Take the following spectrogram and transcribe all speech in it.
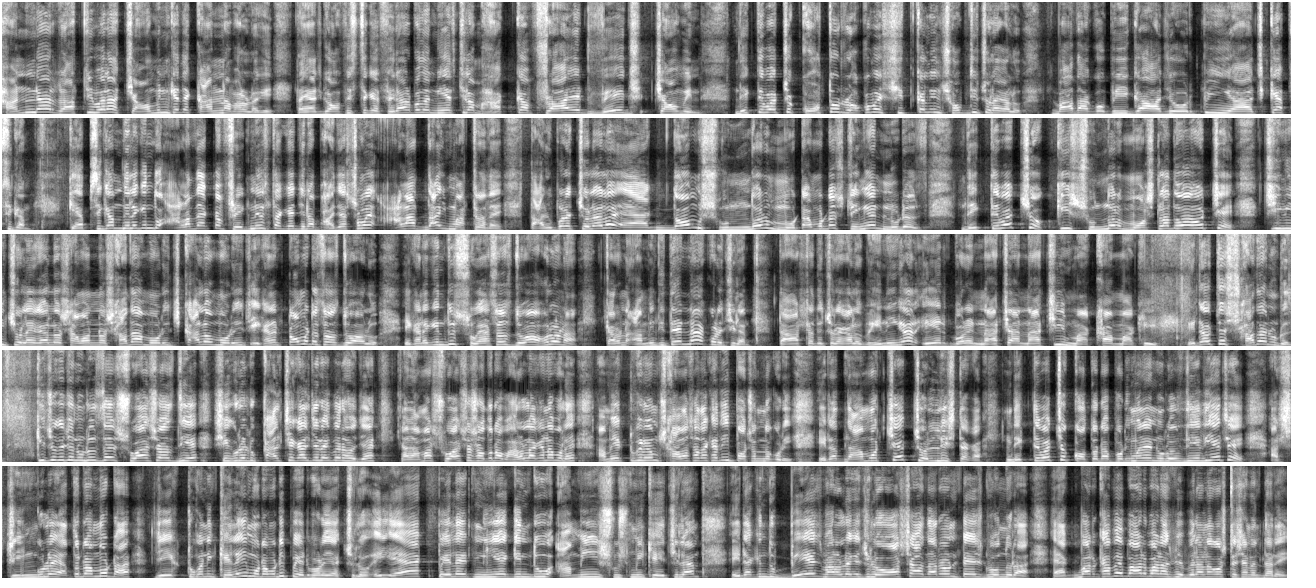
ঠান্ডার রাত্রিবেলা চাউমিন খেতে কার না ভালো লাগে। তাই আজকে অফিস থেকে ফেরার পথে নিয়ে এসেছিলাম হাক্কা ফ্রায়েড ভেজ চাউমিন। দেখতে পাচ্ছ কত রকমের শীতকালীন সবজি চলে গেল। বাঁধাকপি, গাজর, পেঁয়াজ, ক্যাপসিকাম। ক্যাপসিকাম দিলে কিন্তু আলাদা একটা ফ্রেগনেন্স থাকে যেটা ভাজার সময় আলাদাই মাত্রা দেয়। তার উপরে চলে এলো একদম সুন্দর মোটা মোটা স্ট্রিংয়ের নুডলস দেখতে পাচ্ছ কি সুন্দর মশলা দেওয়া হচ্ছে। চিনি চলে গেল, সামান্য সাদা মরিচ, কালো মরিচ, এখানে টমেটো সস দেওয়া হলো। এখানে কিন্তু সোয়া সস দেওয়া হলো না, কারণ আমি দিতে না করেছিলাম। তার সাথে চলে গেল ভিনিগার এরপরে নাচা নাচি মাখা মাখি। এটা হচ্ছে সাদা নুডলস কিছু কিছু নুডলসের সোয়া সস দিয়ে সেগুলো একটু কালচে কালচে টাইপের হয়ে যায়, আর আমার সোয়া সস অতটা ভালো লাগে না বলে আমি একটু এরকম সাদা সাদা খেতেই পছন্দ করি। এটার দাম হচ্ছে চল্লিশ টাকা। দেখতে পাচ্ছ কতটা পরিমাণে নুডলস দিয়ে দিয়েছে? আর স্ট্রিংগুলো এতটা মোটা যে একটুখানি খেলেই মোটামুটি পেট ভরে যাচ্ছিল। এই এক প্লেট নিয়ে কিন্তু আমি সুস্মি খেয়েছিলাম। এটা কিন্তু বেশ ভালো লেগেছিল। অসাধারণ টেস্ট বন্ধুরা। একবার খাবে বারবার আসবে বেলানগর স্টেশনের ধারে।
